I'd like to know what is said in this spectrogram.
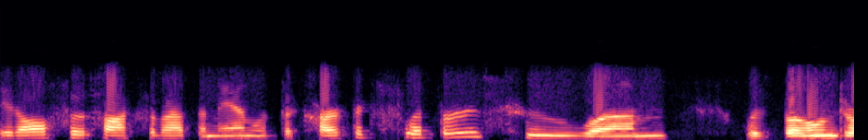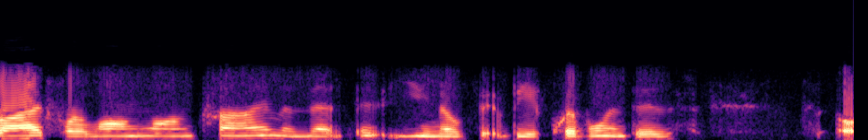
it also talks about the man with the carpet slippers who um, was bone dry for a long, long time, and that uh, you know the equivalent is uh,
